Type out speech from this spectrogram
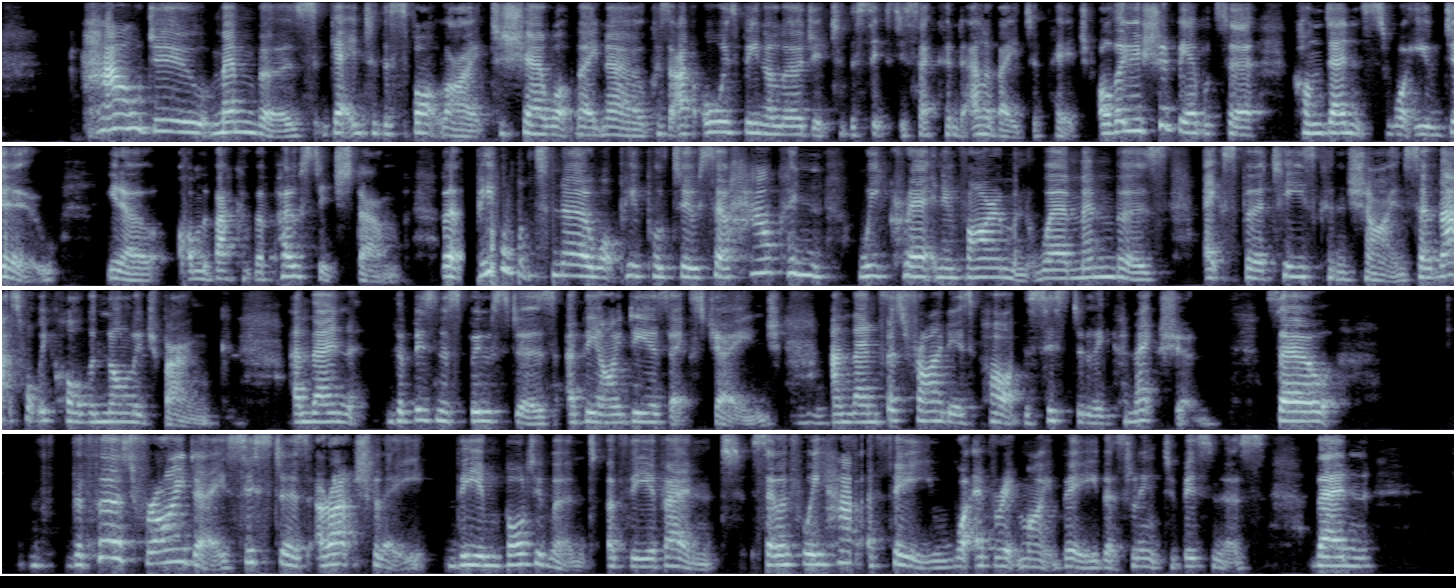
how do members get into the spotlight to share what they know? Because I've always been allergic to the 60 second elevator pitch, although you should be able to condense what you do you know, on the back of a postage stamp. But people want to know what people do. So, how can we create an environment where members' expertise can shine? So, that's what we call the knowledge bank. And then the business boosters are the ideas exchange. Mm-hmm. And then First Friday is part of the sisterly connection. So, the first Friday, sisters are actually the embodiment of the event. So if we have a theme, whatever it might be, that's linked to business, then,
